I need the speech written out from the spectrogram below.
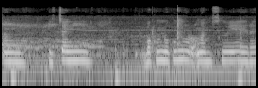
tang icang bakum no kum no ro ngam sui re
